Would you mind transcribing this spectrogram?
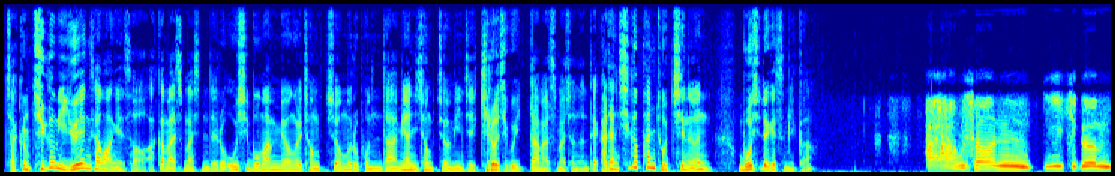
자, 그럼 지금 이 유행 상황에서 아까 말씀하신 대로 55만 명을 정점으로 본다면 이 정점이 이제 길어지고 있다 말씀하셨는데 가장 시급한 조치는 무엇이 되겠습니까? 아, 우선 이 지금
